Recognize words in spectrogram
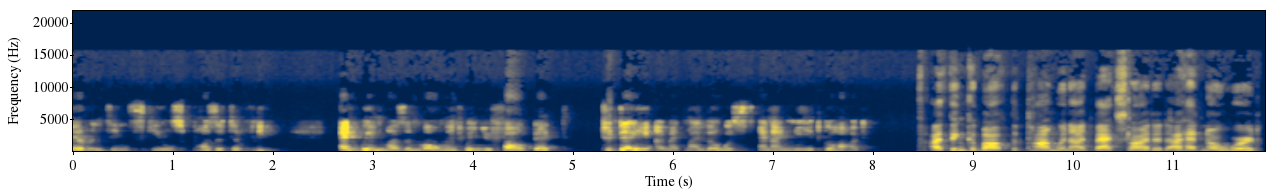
parenting skills positively? And when was a moment when you felt that today I'm at my lowest and I need God? I think about the time when I'd backslided, I had no word.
